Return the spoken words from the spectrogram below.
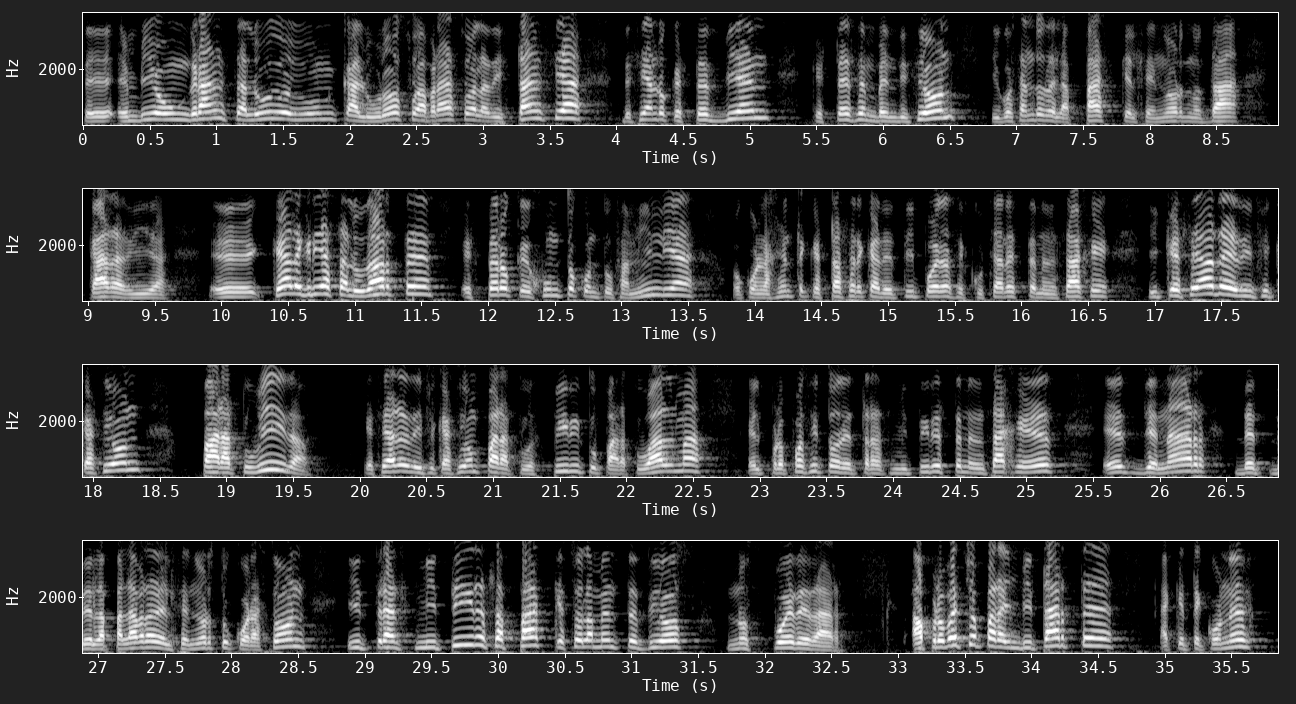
Te envío un gran saludo y un caluroso abrazo a la distancia, deseando que estés bien, que estés en bendición y gozando de la paz que el Señor nos da cada día. Eh, qué alegría saludarte. Espero que junto con tu familia o con la gente que está cerca de ti puedas escuchar este mensaje y que sea de edificación para tu vida que sea de edificación para tu espíritu, para tu alma. El propósito de transmitir este mensaje es, es llenar de, la palabra del Señor tu corazón y transmitir esa paz que solamente Dios nos puede dar. Aprovecho para invitarte a que te,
